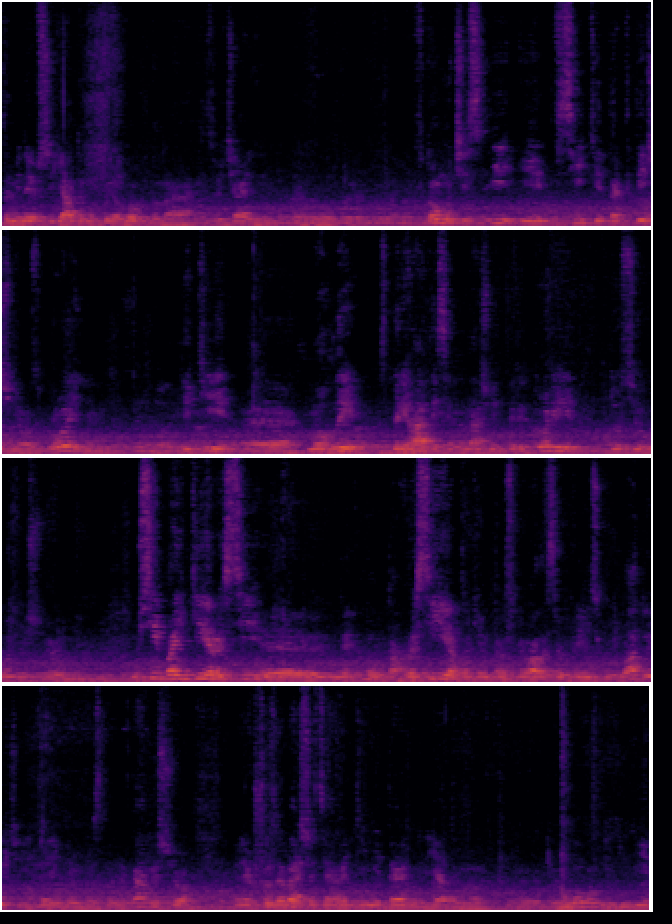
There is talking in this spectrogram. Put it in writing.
замінивши ядерну боєголовку на звичайну боєголовку, в тому числі і всі ті тактичні озброєння, які е, могли зберігатися на нашій території до сьогоднішнього дня. Усі байки Росії, е, ну, там, Росії, а потім транслювалися українською владою чи деякими представниками, що е, якщо завершаться гарантійні терміни ядерного боєголовок, тоді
